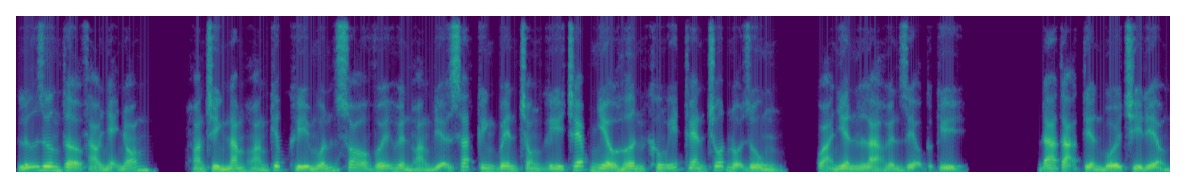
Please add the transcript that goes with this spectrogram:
lữ dương thở phào nhẹ nhõm, hoàn chỉnh năm hoàng kiếp khí muốn so với huyền hoàng địa sát kinh bên trong ghi chép nhiều hơn không ít then chốt nội dung, quả nhiên là huyền diệu cực kỳ đa tạ tiền bối chỉ điểm.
